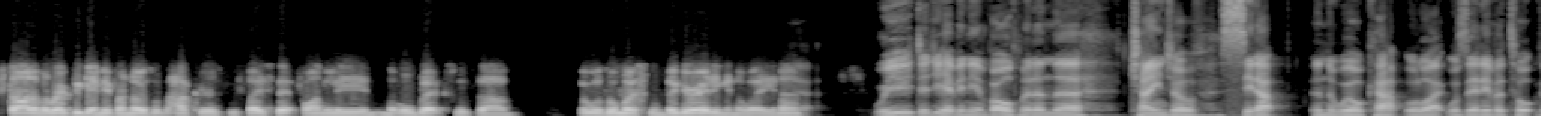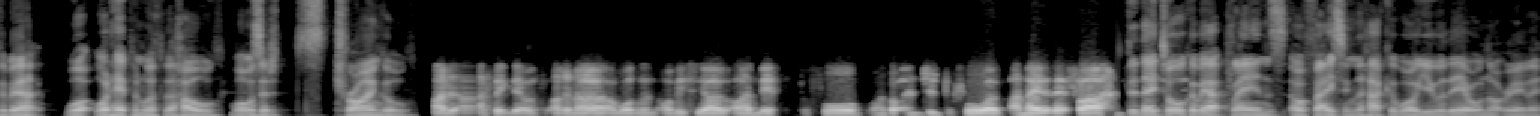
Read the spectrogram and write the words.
start of a rugby game. Everyone knows what the haka is. To face that finally in the All Blacks was um, it was almost invigorating in a way, you know. Yeah. Were you? Did you have any involvement in the change of setup in the World Cup, or like was that ever talked about? What what happened with the whole? What was it? A triangle. I, I think that was. I don't know. I wasn't obviously. I I'd left before. I got injured before I made it that far. Did they talk about plans of facing the haka while you were there, or not really?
